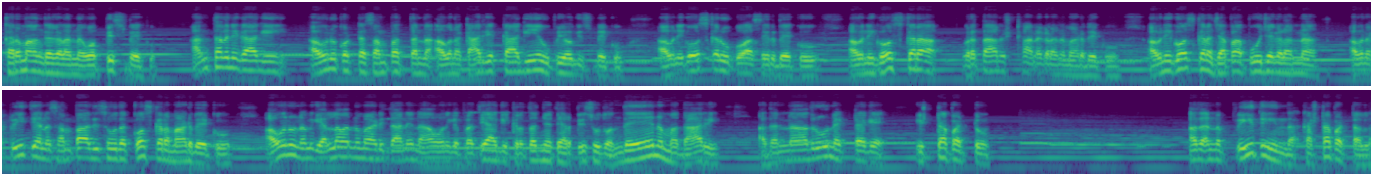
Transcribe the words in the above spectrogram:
ಕರ್ಮಾಂಗಗಳನ್ನ ಒಪ್ಪಿಸ್ಬೇಕು. ಅಂಥವನಿಗಾಗಿ ಅವನು ಕೊಟ್ಟ ಸಂಪತ್ತನ್ನ ಅವನ ಕಾರ್ಯಕ್ಕಾಗಿಯೇ ಉಪಯೋಗಿಸ್ಬೇಕು. ಅವನಿಗೋಸ್ಕರ ಉಪವಾಸ ಇರಬೇಕು. ಅವನಿಗೋಸ್ಕರ ವ್ರತಾನುಷ್ಠಾನಗಳನ್ನು ಮಾಡಬೇಕು. ಅವನಿಗೋಸ್ಕರ ಜಪ ಪೂಜೆಗಳನ್ನ, ಅವನ ಪ್ರೀತಿಯನ್ನು ಸಂಪಾದಿಸುವುದಕ್ಕೋಸ್ಕರ ಮಾಡಬೇಕು. ಅವನು ನಮಗೆ ಎಲ್ಲವನ್ನು ಮಾಡಿದ್ದಾನೆ. ನಾವು ಅವನಿಗೆ ಪ್ರತಿಯಾಗಿ ಕೃತಜ್ಞತೆ ಅರ್ಪಿಸುವುದು ಒಂದೇ ನಮ್ಮ ದಾರಿ. ಅದನ್ನಾದ್ರೂ ನೆಟ್ಟಗೆ ಇಷ್ಟಪಟ್ಟು, ಅದನ್ನ ಪ್ರೀತಿಯಿಂದ ಕಷ್ಟಪಟ್ಟಲ್ಲ.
